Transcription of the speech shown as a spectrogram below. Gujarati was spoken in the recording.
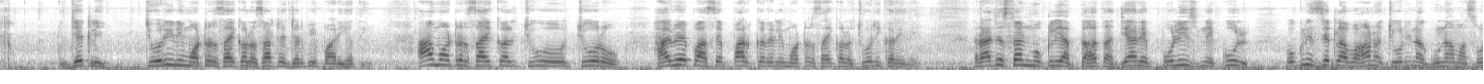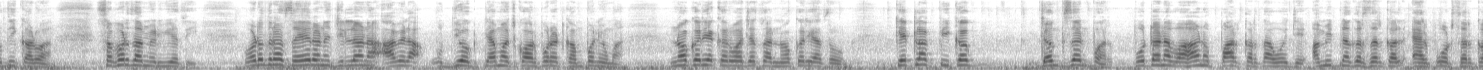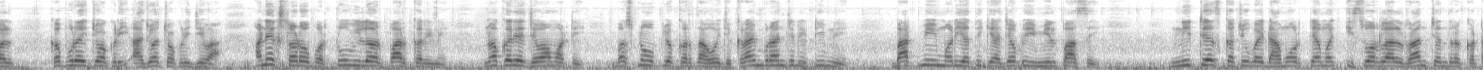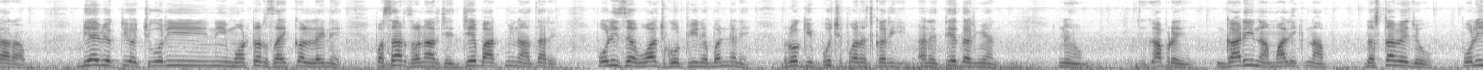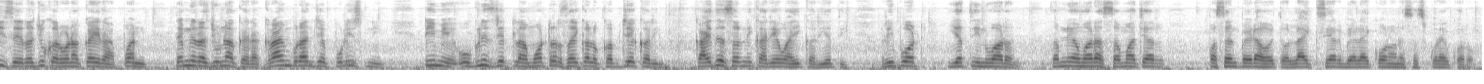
જેટલી ચોરીની મોટરસાયકલો સાથે ઝડપી પાડી હતી. આ મોટરસાયકલ ચો- ચોરો હાઈવે પાસે પાર્ક કરેલી મોટરસાયકલો ચોરી કરીને રાજસ્થાન મોકલી આપતા હતા, જ્યારે પોલીસને કુલ ઓગણીસ જેટલા વાહનો ચોરીના ગુનામાં શોધી કાઢવા સફળતા મેળવી હતી. વડોદરા શહેર અને જિલ્લાના આવેલા ઉદ્યોગ તેમજ કોર્પોરેટ કંપનીઓમાં નોકરીએ કરવા જતા નોકરિયાતો કેટલાક પિકઅપ જંકશન પર પોતાના વાહનો પાર્ક કરતા હોય છે. Amitnagar circle, airport circle, Kapurai ચોકડી, આજવા ચોકડી જેવા અનેક સ્થળો પર ટુ વ્હીલર પાર્ક કરીને નોકરીએ જવા માટે બસનો ઉપયોગ કરતા હોય છે. ક્રાઇમ બ્રાન્ચની ટીમને બાતમી મળી હતી કે અજબડી મિલ પાસે નીતેશ કચુભાઈ ડામોર તેમજ ઈશ્વરલાલ રામચંદ્ર કટારા બે વ્યક્તિઓ ચોરીની મોટરસાયકલ લઈને પસાર થનાર છે. જે બાતમીના આધારે પોલીસે વોચ ગોઠવીને બંનેને રોકી પૂછપરછ કરી અને તે દરમિયાન આપણે ગાડીના માલિકના દસ્તાવેજો પોલીસે રજૂ કરવાના કર્યા, પણ તેમને રજૂ ન કર્યા. ક્રાઇમ બ્રાન્ચે પોલીસની ટીમે ઓગણીસ જેટલા મોટરસાયકલો કબજે કરી કાયદેસરની કાર્યવાહી કરી હતી. રિપોર્ટ યતિન વાળન તમને અમારા સમાચાર પસંદ પડ્યા હોય તો લાઇક, શેર, બેલ આઇકોન અને સબસ્ક્રાઈબ કરો.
